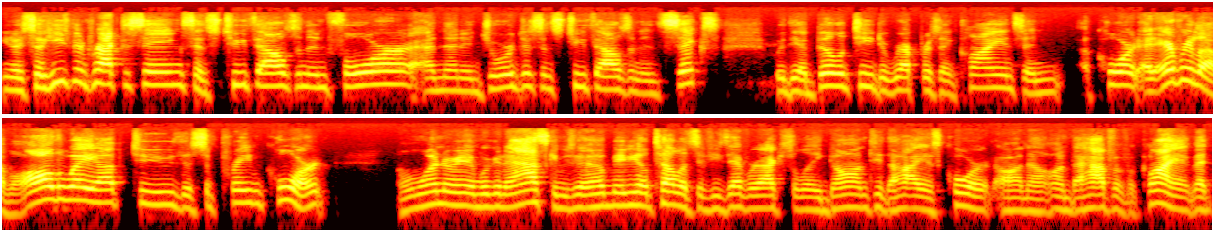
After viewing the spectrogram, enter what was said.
you know, so he's been practicing since 2004, and then in Georgia since 2006, with the ability to represent clients in court at every level, all the way up to the Supreme Court I'm wondering, we're going to ask him. He's going to, maybe he'll tell us if he's ever actually gone to the highest court on uh, on behalf of a client. But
